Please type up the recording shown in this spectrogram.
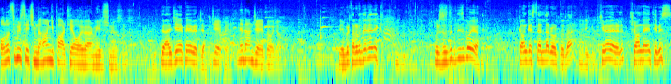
olası bir seçimde hangi partiye oy vermeyi düşünüyorsunuz? Ben CHP'ye vereceğim. CHP. Neden CHP hocam? Öbür tarafı denedik. Hırsızlık diz boyu. Gangsterler ortada. Kime verelim? Şu anda en temiz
